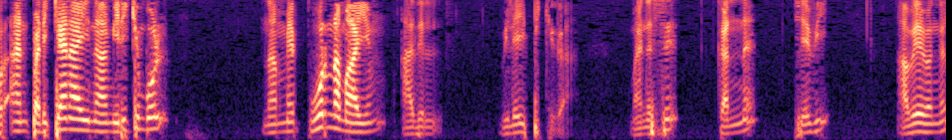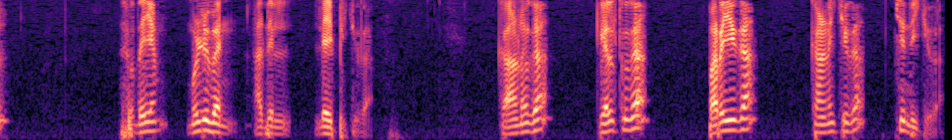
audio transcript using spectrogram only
ഖുർആൻ പഠിക്കാനായി നാം ഇരിക്കുമ്പോൾ നമ്മെ പൂർണമായും അതിൽ വിലയിപ്പിക്കുക. മനസ്സ് കണ്ണ് ചെവി അവയവങ്ങൾ ഹൃദയം മുഴുവൻ അതിൽ ലയിപ്പിക്കുക. കാണുക കേൾക്കുക പറയുക കാണിക്കുക ചിന്തിക്കുക.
